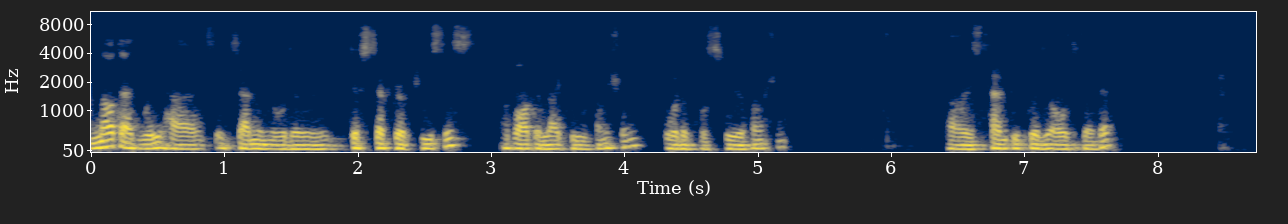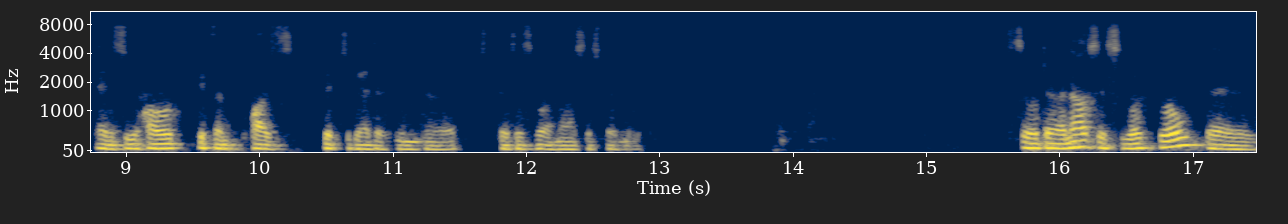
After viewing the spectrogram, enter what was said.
now that we have examined all the, the separate pieces about the likelihood function or the posterior function, uh, it's time to put it all together and see how different parts fit together in the statistical analysis framework. So the analysis workflow uh,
